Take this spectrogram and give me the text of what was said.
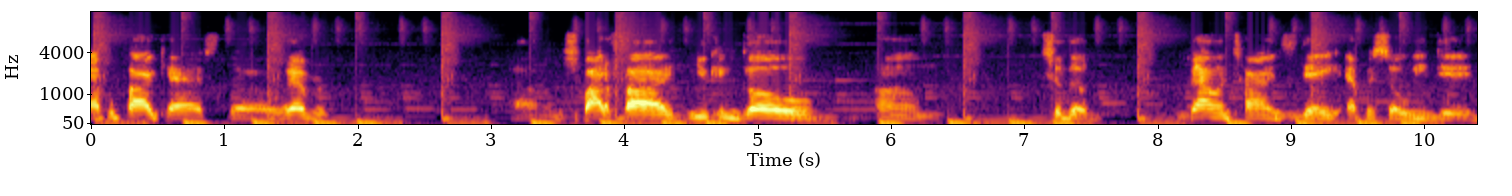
Apple Podcast, uh, whatever, um, Spotify, you can go um, to the Valentine's Day episode we did,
